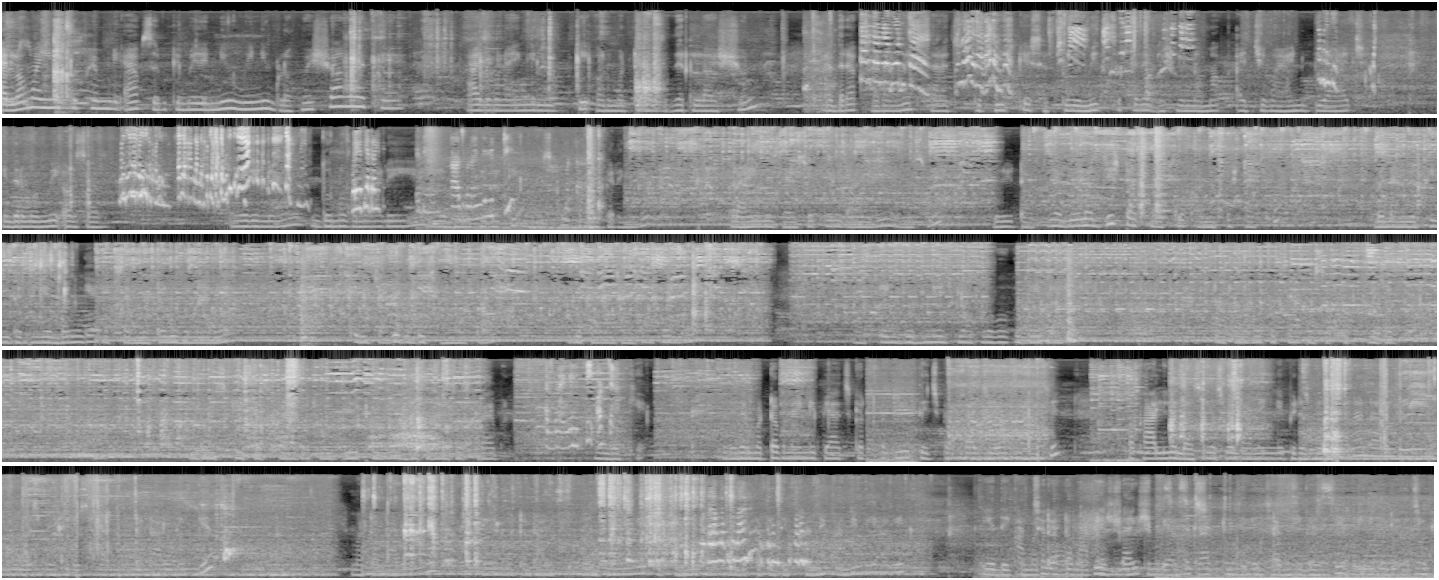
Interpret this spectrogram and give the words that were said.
Hello my YouTube family आप सबके मेरे न्यू मिनी ब्लॉग में स्वागत है। आज बनाएँगे लिट्टी और मटर इधर लहसुन, अदरक, हरा मिर्च, सारा चीज़ को पीस के सत्तू में मिक्स करें। उसमें नमक अजवाइन प्याज, इधर मम्मी और सब मेरी नमक दोनों बना रही है। ये बन लिट्टी और इसको फ्राई करेंगे। कढ़ाई में सरसों तेल डालेंगे और उसमें पूरी टाइप बोला जिस टाइप का आपको खाना उस टाइप को बनाएँगे। फिर इधर ये बन गया मटर भी बना रहे फिर जल्दी जल्दी छान लेते हैं खाना ज़्यादा हो और एक गुड न्यूज़ भी आप लोगों को दे रहे हैं आप लोगों को प्यार और सपोर्ट हो जब दस की सब्सक्राइबर कंप्लीट हो गया, दस हज़ार सब्सक्राइबर हम देखिए तो इधर मटर बनाएँगे, प्याज कट कट लिए, तेज पत्ता, जीरा मिर्च, पका लिए, लहसुन उसमें डालेंगे, फिर उसमें मसाला डाल देंगे मटर डालेंगे फिर मटर डाल के खाने खाने भी आगे ये देखिए मटर टमाटर लाइक प्याज काट के जगह से ये वीडियो अच्छी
